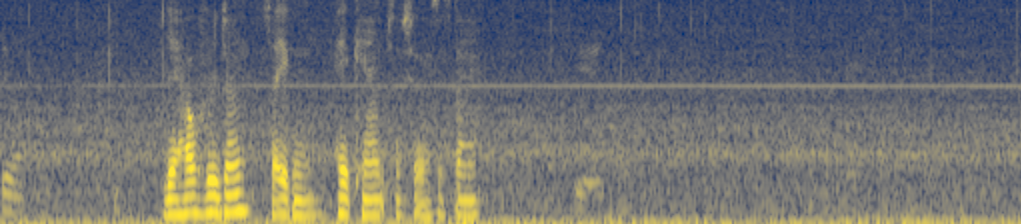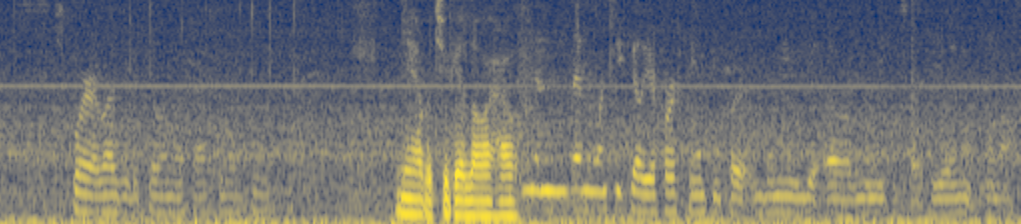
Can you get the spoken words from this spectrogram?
Do it. Get health regen so you can hit camps and shit and sustain. Square allows you to kill him real fast. you know, too. Yeah, but you get lower health. And then, then once you kill your first camp, you put then you get uh, then you can start healing and also.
